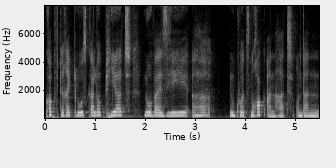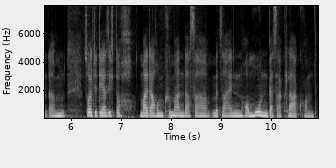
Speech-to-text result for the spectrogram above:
Kopf direkt losgaloppiert, nur weil sie äh, einen kurzen Rock anhat. Und dann ähm, sollte der sich doch mal darum kümmern, dass er mit seinen Hormonen besser klarkommt.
